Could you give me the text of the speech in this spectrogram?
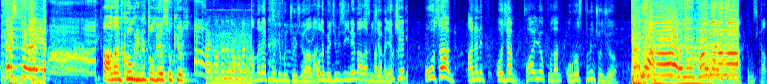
Westerwelle. Haaland kol gibi Tolu'ya sokuyor. Ay ananın amına Amına koydumun çocuğu alan. Oğlum öcümüzü yine mi alamayacağım ya? Kim? Oğuzhan. Ananın hocam faal yok mu lan? Orospu'nun çocuğu. Hakkımız kal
